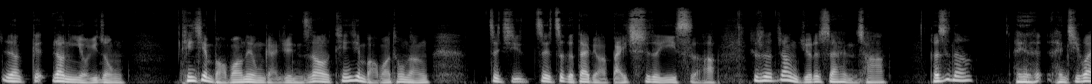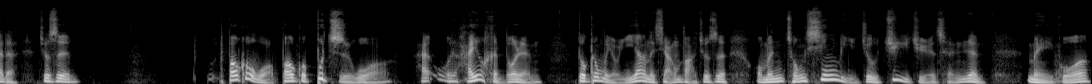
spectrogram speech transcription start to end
让给让你有一种天线宝宝那种感觉。你知道，天线宝宝通常这其这这个代表白痴的意思啊，就是让你觉得实在很差。可是呢，很很很奇怪的，就是包括我，包括不止我，还我还有很多人都跟我有一样的想法，就是我们从心里就拒绝承认美国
